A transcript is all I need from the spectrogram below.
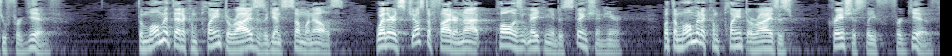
to forgive. The moment that a complaint arises against someone else, whether it's justified or not, Paul isn't making a distinction here. But the moment a complaint arises, graciously forgive.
